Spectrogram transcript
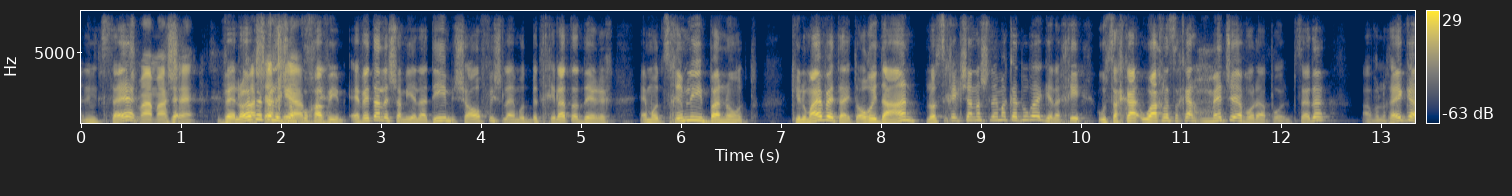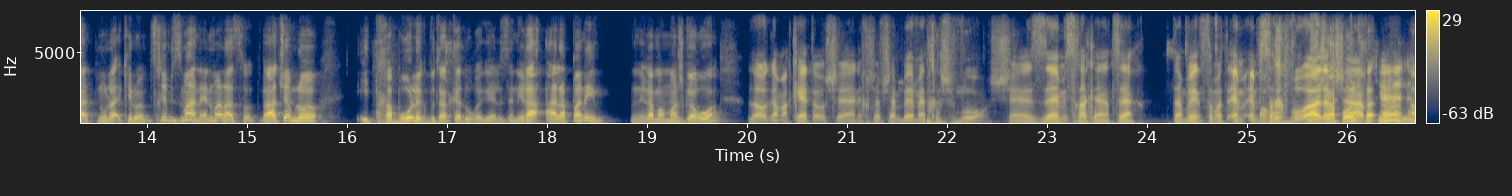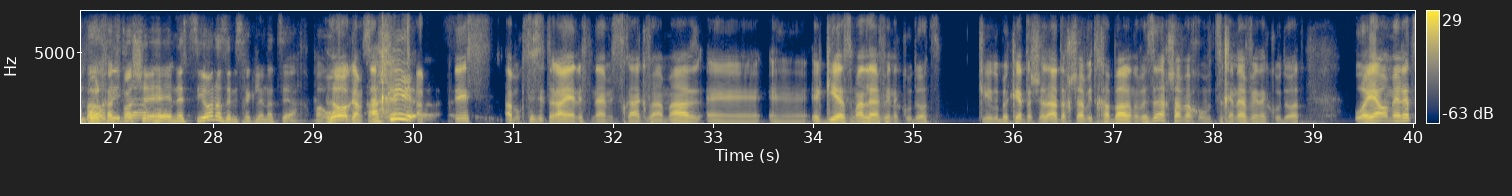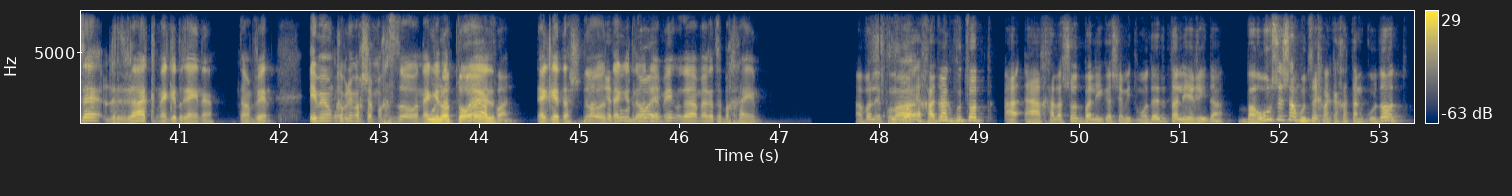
אני מצטער. תשמע, מה ש... ולא הבאת לשם אהבתי- כוכבים, הבאת לשם ילדים שהאופי שלהם עוד בתחילת הדרך, הם עוד צריכים להיבנות. כאילו, מה הבאת? את אורי דהן? לא שיחק שנה שלמה כדורגל, אחי. הוא שחקן, הוא אחלה שחקן, מת שיבוא להפועל, בסדר? אבל רגע, תנו לה, כאילו, הם צריכים זמן, אין מה לעשות. ועד שהם לא יתחברו לקבוצת כדורגל, זה נראה על הפנים. זה נראה ממש גרוע. לא, גם הקטע הוא שאני חושב שהם באמת חשבו שזה משחק לנצח. אתה מבין? זאת אומרת, הם הם. סחבו עד עכשיו. ח- כן, הם הפועל באו חשבה. שנס ציונה זה משחק לנצח. ברור. לא, גם אחי- אבוקסיס התראיין לפני המשחק ואמר, אה, אה, הגיע הזמן להביא נקודות. כאילו, בקטע של עד עכשיו התחברנו וזה, עכשיו אנחנו צריכים להביא נקודות. הוא היה אומר את זה רק נגד ריינה, אתה מבין? אם היו מקבלים עכשיו מחזור נגד לא הפועל. נגד אשדוד, נגד הוא לא יודע? מי, הוא לא היה אומר את זה בחיים. אבל טועה? אחת מהקבוצות החלשות בליגה שמתמודדת על ירידה. ברור ששם הוא צריך לקחת את הנקודות.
